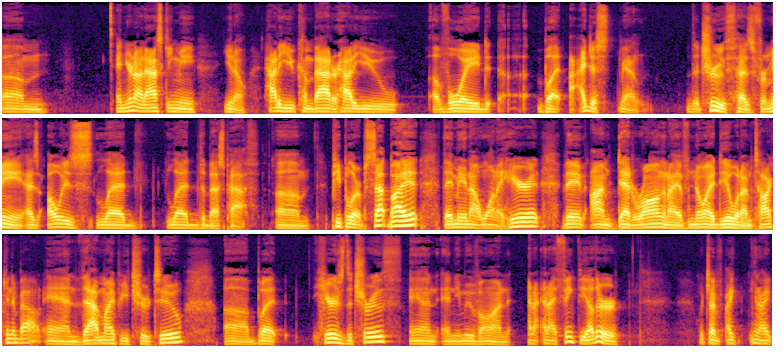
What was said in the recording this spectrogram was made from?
Um, and you're not asking me, you know, how do you combat or how do you avoid? uh, But I just man, the truth has for me has always led led the best path. Um, people are upset by it. They may not want to hear it. They I'm dead wrong and I have no idea what I'm talking about, and that might be true too. Uh, but here's the truth, and and you move on. And I- and I think the other, which I've I you know I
